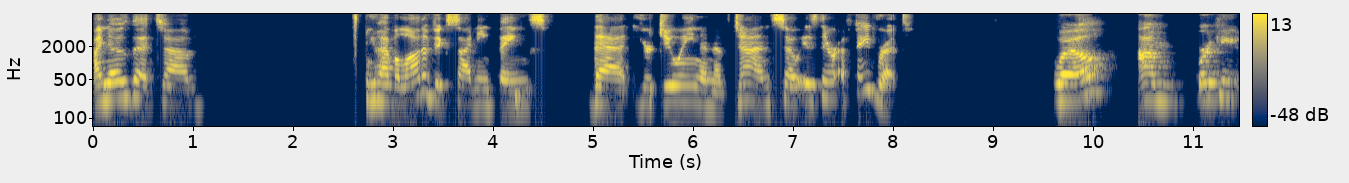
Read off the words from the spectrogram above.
I know that um, you have a lot of exciting things that you're doing and have done. So is there a favorite? Well, I'm working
